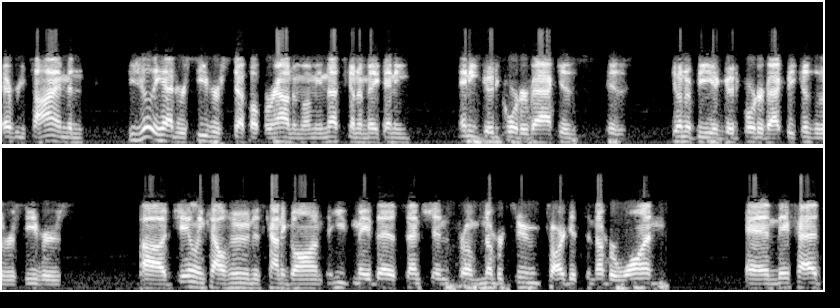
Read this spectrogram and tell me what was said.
every time, and he's really had receivers step up around him. I mean, that's going to make any any good quarterback is is going to be a good quarterback because of the receivers. Uh, Jalen Calhoun has kind of gone. He's made the ascension from number two target to number one. And they've had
